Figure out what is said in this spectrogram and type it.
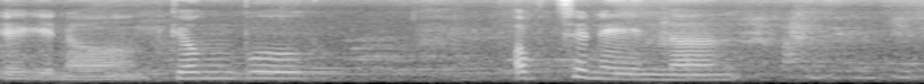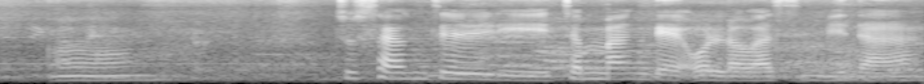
여기는 경북 업천에 있는 어, 주상절리 전망대 올라왔습니다.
